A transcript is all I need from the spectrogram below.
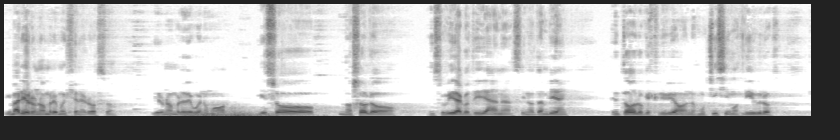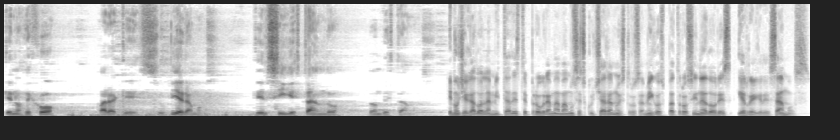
Y Mario era un hombre muy generoso y era un hombre de buen humor. Y eso no solo en su vida cotidiana, sino también en todo lo que escribió, en los muchísimos libros que nos dejó para que supiéramos que Él sigue estando donde estamos. Hemos llegado a la mitad de este programa, vamos a escuchar a nuestros amigos patrocinadores y regresamos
